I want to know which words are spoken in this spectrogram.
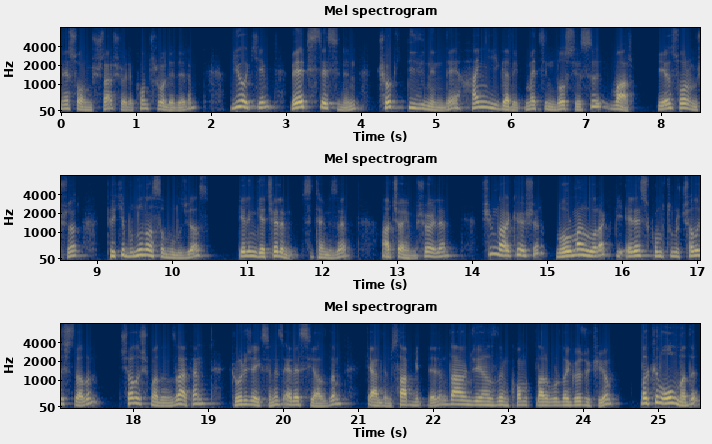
Ne sormuşlar? Şöyle kontrol edelim. Diyor ki web sitesinin kök dizininde hangi garip metin dosyası var diye sormuşlar. Peki bunu nasıl bulacağız? Gelin geçelim sitemize. Açayım şöyle. Şimdi arkadaşlar normal olarak bir ls komutunu çalıştıralım. Çalışmadığını zaten göreceksiniz. ls yazdım. Geldim submit dedim. Daha önce yazdığım komutlar burada gözüküyor. Bakın olmadı.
